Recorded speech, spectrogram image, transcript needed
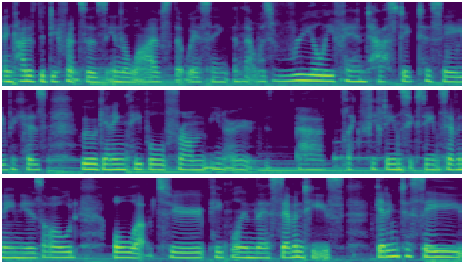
and kind of the differences in the lives that we're seeing. And that was really fantastic to see because we were getting people from, you know, uh, like 15, 16, 17 years old, all up to people in their 70s, getting to see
